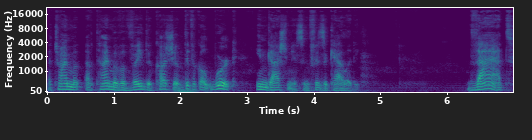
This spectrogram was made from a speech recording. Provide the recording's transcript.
a time of, a time of avodah kasha, of difficult work in gashmias and physicality. That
